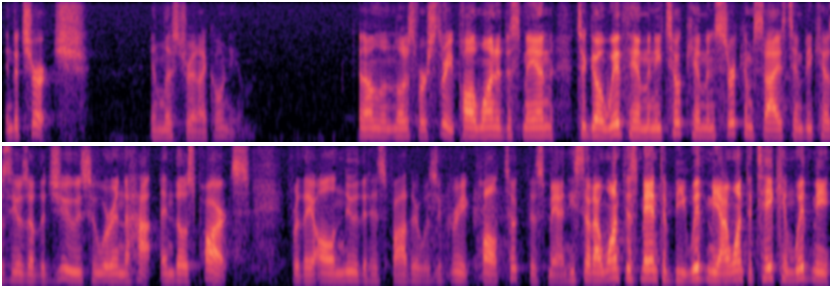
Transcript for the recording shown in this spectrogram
in the church in Lystra and Iconium. And I'll notice verse 3. Paul wanted this man to go with him, and he took him and circumcised him because he was of the Jews who were in, the ho- in those parts for they all knew that his father was a Greek. Paul took this man. He said, I want this man to be with me. I want to take him with me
